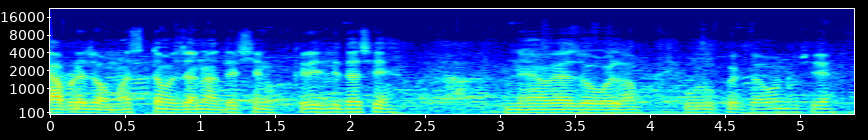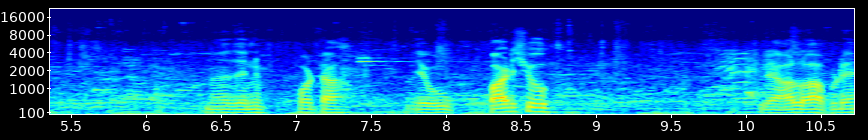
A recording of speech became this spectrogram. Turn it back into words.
આપણે જો મસ્ત મજાના દર્શન કરી લીધા છે. અને હવે જો ઓલા પુલ ઉપર જવાનું છે. ના જઈને ફોટા એવું પાડશું. એટલે હાલો આપણે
